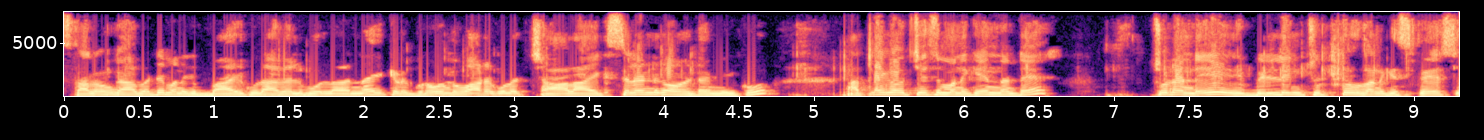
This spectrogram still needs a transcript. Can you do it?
స్థలం కాబట్టి మనకి బావి కూడా అవైలబుల్లో ఉన్నాయి. ఇక్కడ గ్రౌండ్ వాటర్ కూడా చాలా ఎక్సలెంట్గా ఉంటాయి మీకు. అట్లాగే వచ్చేసి మనకి ఏంటంటే చూడండి బిల్డింగ్ చుట్టూ మనకి స్పేస్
